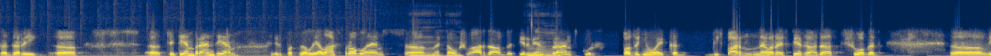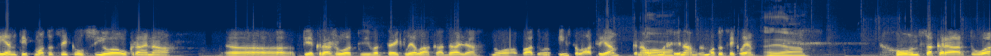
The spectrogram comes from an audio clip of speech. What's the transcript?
kad arī uh, uh, citiem brandiem ir pat vēl lielākas problēmas. Uh, mm Mhm. -hmm. Nesaukšu vārdā, bet ir viens Jā. brands, kurš paziņoja, ka vispār nevarēs piegādāt šogad uh, vienu tipu motociklus, jo Ukrainā uh, tiek ražoti, var teikt, lielākā daļa no vadu instalācijām, gan O. automašīnām, gan motocikliem. Jā, Un sakarā ar to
